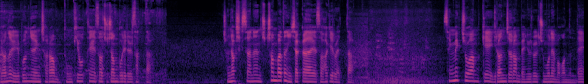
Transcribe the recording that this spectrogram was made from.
여느 일본 여행처럼 돈키호테에서 주전부리를 샀다. 저녁 식사는 추천받은 이자카야에서 하기로 했다. 생맥주와 함께 이런저런 메뉴를 주문해 먹었는데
